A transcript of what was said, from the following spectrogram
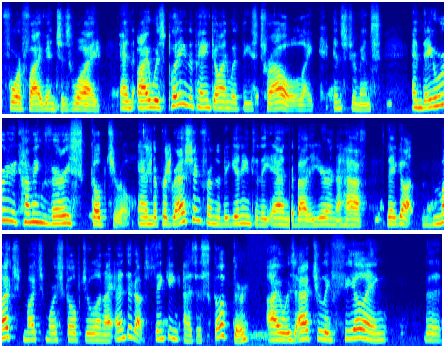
four or five inches wide. And I was putting the paint on with these trowel like instruments, and they were becoming very sculptural. And the progression from the beginning to the end, about a year and a half, they got much, much more sculptural. And I ended up thinking as a sculptor, I was actually feeling the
